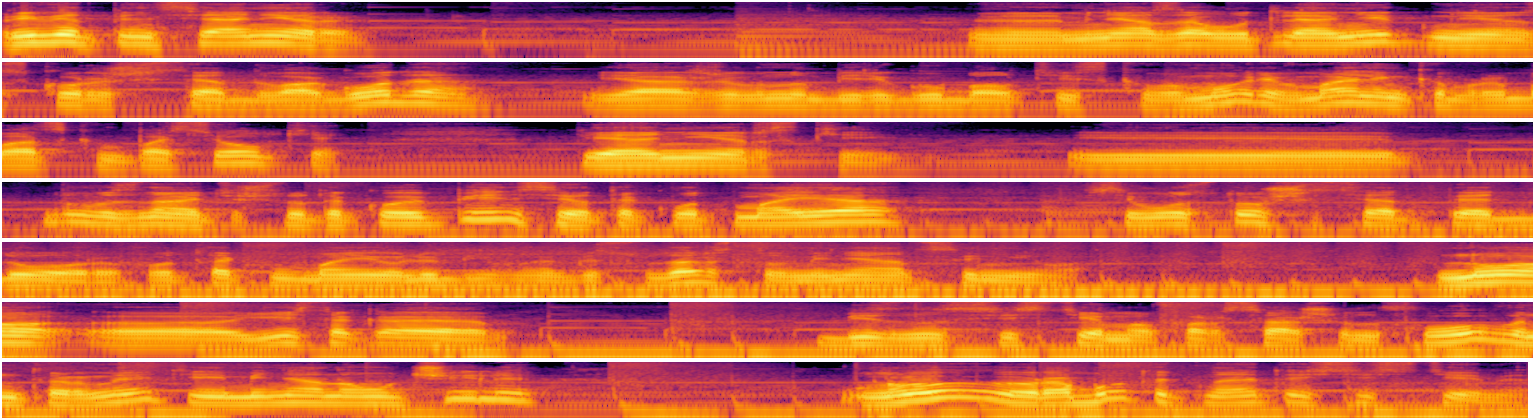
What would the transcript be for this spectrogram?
Привет, пенсионеры! Э, меня зовут Леонид, мне скоро 62 года. Я живу на берегу Балтийского моря, в маленьком рыбацком поселке Пионерский. И, ну, вы знаете, что такое пенсия. Так вот, моя всего 165 долларов. Вот так мое любимое государство меня оценило. Но э, есть такая бизнес-система Форсаж Инфо в интернете, и меня научили ну, работать на этой системе.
